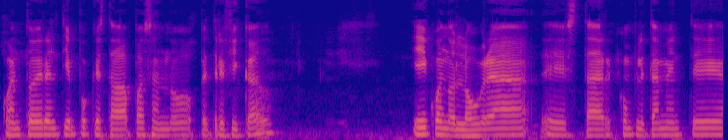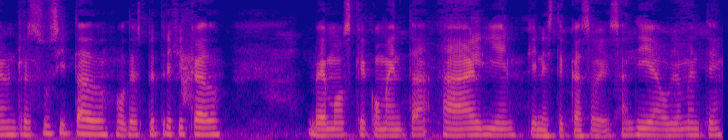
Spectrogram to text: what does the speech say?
cuánto era el tiempo que estaba pasando petrificado. Y cuando logra estar completamente resucitado o despetrificado, vemos que comenta a alguien, que en este caso es Sandía, obviamente,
